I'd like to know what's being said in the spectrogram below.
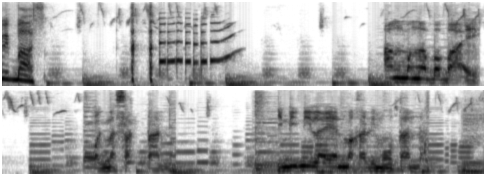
May baso. ang mga babae pag nasaktan hindi nila yan makalimutan Hmm.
